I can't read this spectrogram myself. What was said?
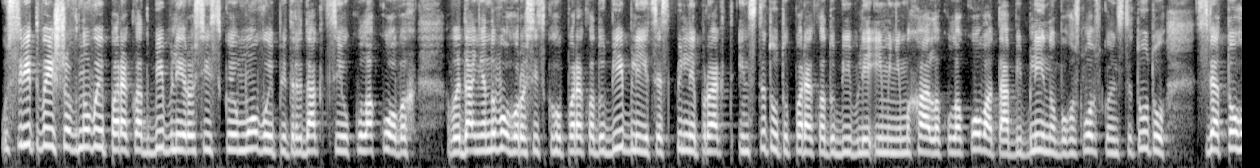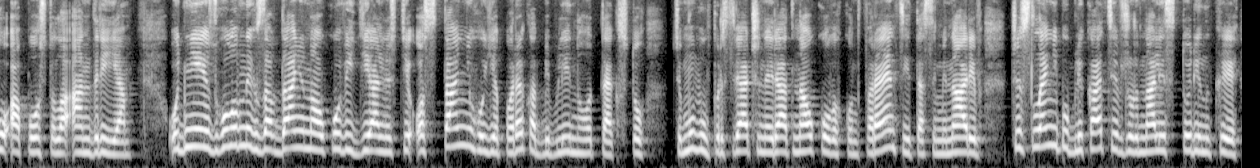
У світ вийшов новий переклад Біблії російською мовою під редакцією Кулакових. Видання нового російського перекладу Біблії це спільний проект Інституту перекладу Біблії імені Михайла Кулакова та Біблійно-богословського інституту святого апостола Андрія. Однією з головних завдань у науковій діяльності останнього є переклад біблійного тексту. Цьому був присвячений ряд наукових конференцій та семінарів, численні публікації в журналі Сторінки.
